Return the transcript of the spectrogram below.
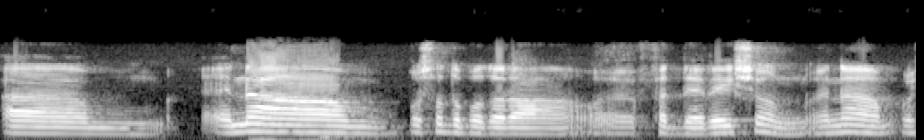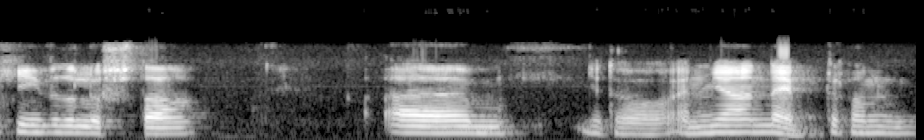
ε, ένα, πώς θα το πω τώρα, ε, federation, ένα, όχι δεν το λέω σωστά, ε, Για το, εν μια, ναι, τέλος πάντων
